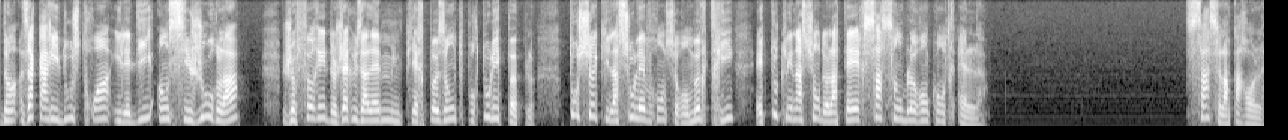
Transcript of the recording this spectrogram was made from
dans Zacharie 12, 3, il est dit, en ces jours-là, je ferai de Jérusalem une pierre pesante pour tous les peuples. Tous ceux qui la soulèveront seront meurtris, et toutes les nations de la terre s'assembleront contre elle. Ça, c'est la parole.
